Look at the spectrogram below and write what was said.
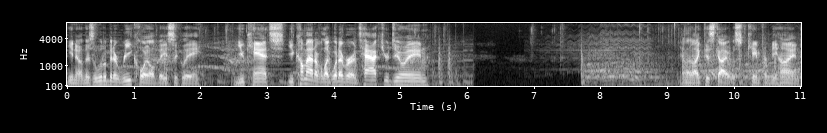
You know, there's a little bit of recoil, basically. You can't... You come out of, like, whatever attack you're doing. And, like, this guy was came from behind.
